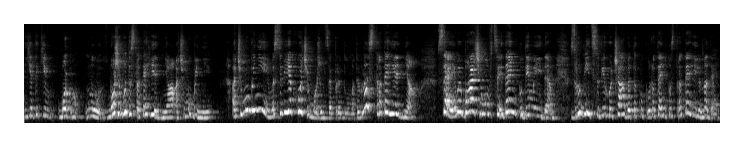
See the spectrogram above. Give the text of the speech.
є такі, ну, може бути стратегія дня, а чому би ні? А чому би ні? Ми собі як хочемо можемо це придумати. В нас стратегія дня. Все, і ми бачимо в цей день, куди ми йдемо. Зробіть собі хоча б таку коротеньку стратегію на день.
